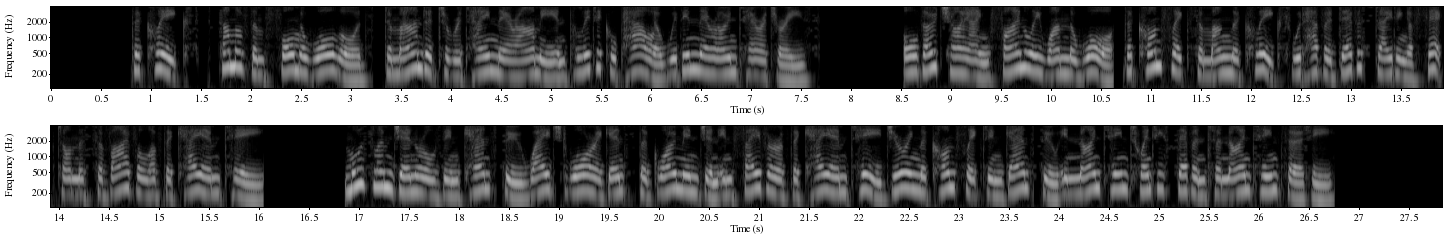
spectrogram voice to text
The cliques, some of them former warlords, demanded to retain their army and political power within their own territories. Although Chiang finally won the war, the conflicts among the cliques would have a devastating effect on the survival of the KMT. Muslim generals in Kansu waged war against the Guominjun in favor of the KMT during the conflict in Gansu in 1927–1930.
